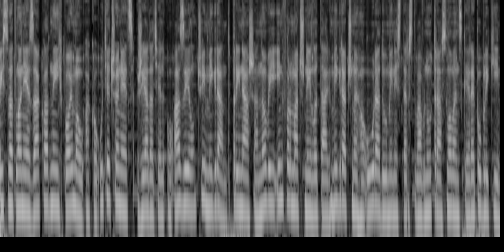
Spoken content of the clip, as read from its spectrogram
Vysvetlenie základných pojmov ako utečenec, žiadateľ o azyl či migrant prináša nový informačný leták Migračného úradu Ministerstva vnútra Slovenskej republiky.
